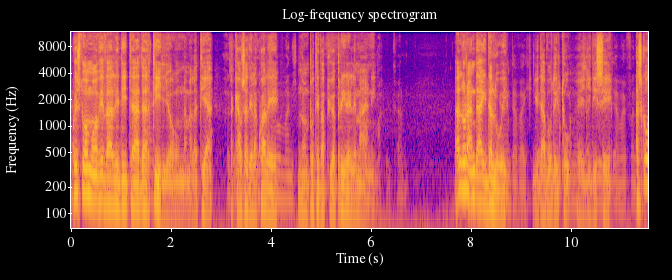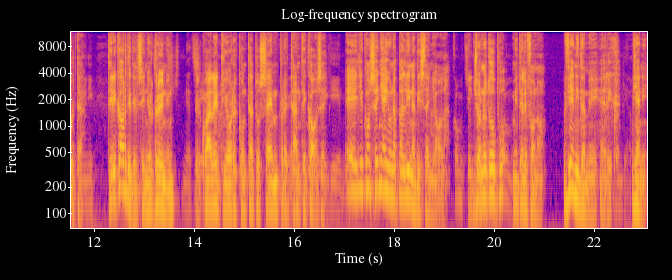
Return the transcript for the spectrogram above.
Quest'uomo aveva le dita ad artiglio, una malattia a causa della quale non poteva più aprire le mani. Allora andai da lui, gli davo del tu e gli dissi, ascolta, ti ricordi del signor Gröning, del quale ti ho raccontato sempre tante cose? E gli consegnai una pallina di stagnola. Il giorno dopo mi telefonò. Vieni da me, Eric, vieni.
